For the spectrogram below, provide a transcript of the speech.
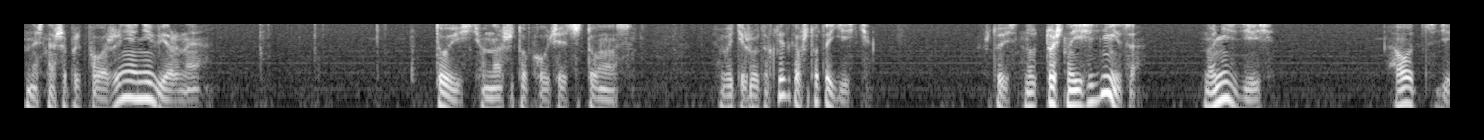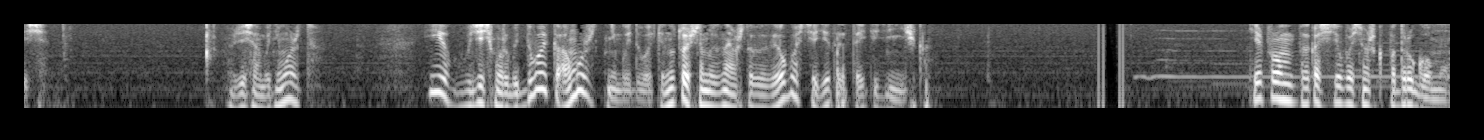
Значит, наше предположение неверное. То есть у нас что получается, что у нас в этих желтых клетках что-то есть. Что есть? Ну, точно есть единица, но не здесь, а вот здесь. Здесь она быть не может. И здесь может быть двойка, а может не быть двойки. Но точно мы знаем, что в этой области где-то стоит единичка. Теперь пробуем покрасить область немножко по-другому.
